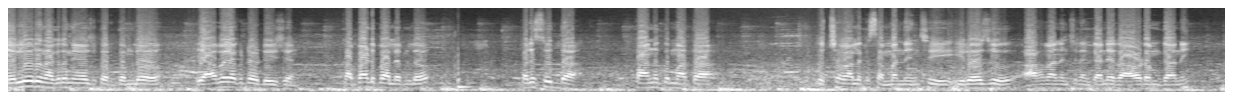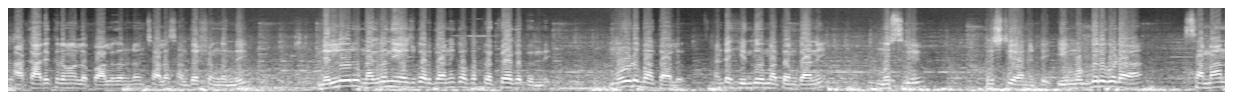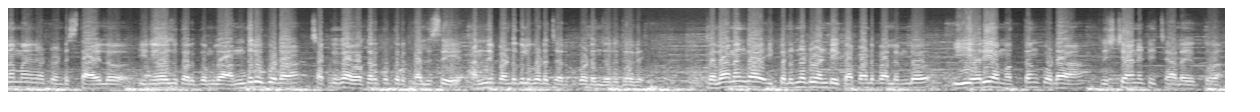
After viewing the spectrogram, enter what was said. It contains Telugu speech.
నెల్లూరు నగర నియోజకవర్గంలో యాభై ఒకటో డివిజన్ కపాటిపాలెంలో పరిశుద్ధ కానుకమాత ఉత్సవాలకు సంబంధించి ఈరోజు ఆహ్వానించడం కానీ రావడం కానీ ఆ కార్యక్రమంలో పాల్గొనడం చాలా సంతోషంగా ఉంది. నెల్లూరు నగర నియోజకవర్గానికి ఒక ప్రత్యేకత ఉంది. మూడు మతాలు అంటే హిందూ మతం కానీ ముస్లిం క్రిస్టియానిటీ ఈ ముగ్గురు కూడా సమానమైనటువంటి స్థాయిలో ఈ నియోజకవర్గంలో అందరూ కూడా చక్కగా ఒకరికొకరు కలిసి అన్ని పండుగలు కూడా జరుపుకోవడం జరుగుతుంది. ప్రధానంగా ఇక్కడ ఉన్నటువంటి కపాటపాలెంలో ఈ ఏరియా మొత్తం కూడా క్రిస్టియానిటీ చాలా ఎక్కువ.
